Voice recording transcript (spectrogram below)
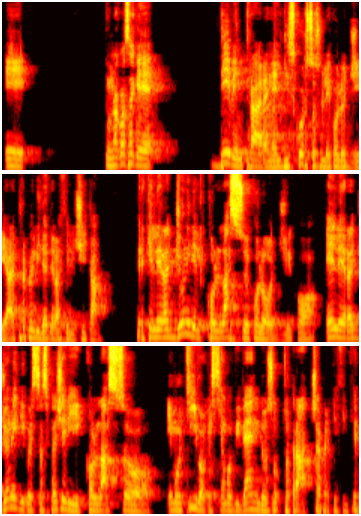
E una cosa che deve entrare nel discorso sull'ecologia è proprio l'idea della felicità, perché le ragioni del collasso ecologico e le ragioni di questa specie di collasso emotivo che stiamo vivendo sotto traccia, perché finché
